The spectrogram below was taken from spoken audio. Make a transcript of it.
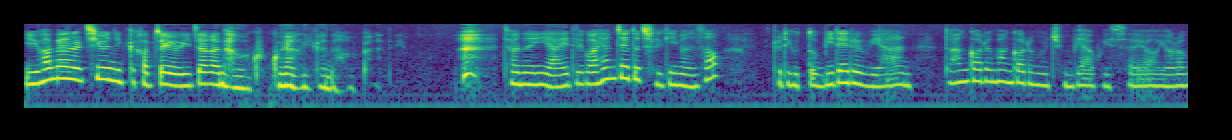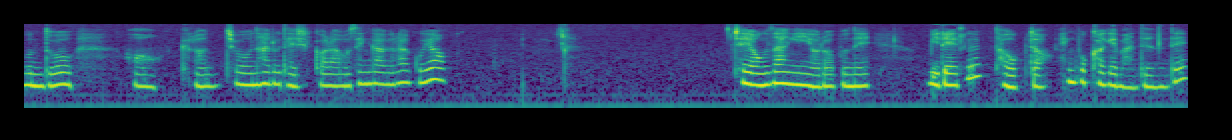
이 화면을 치우니까 갑자기 의자가 나오고 고양이가 나오고 하네요. 저는 이 아이들과 현재도 즐기면서 그리고 또 미래를 위한 또 한 걸음 한 걸음을 준비하고 있어요. 여러분도 어, 그런 좋은 하루 되실 거라고 생각을 하고요. 제 영상이 여러분의 미래를 더욱더 행복하게 만드는데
